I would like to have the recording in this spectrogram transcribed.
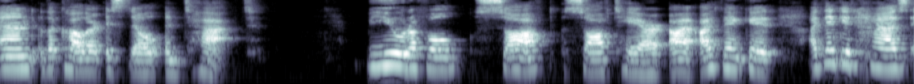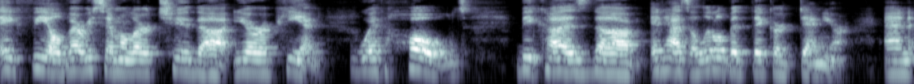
and the color is still intact beautiful, soft, soft hair. I, I think it I think it has a feel very similar to the European with holds because the it has a little bit thicker denier. And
